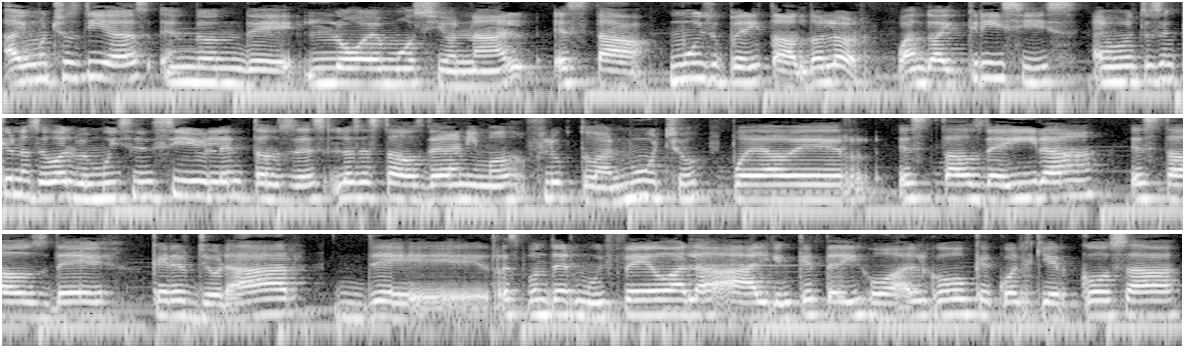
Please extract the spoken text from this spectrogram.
Hay muchos días en donde lo emocional está muy supeditado al dolor. Cuando hay crisis, hay momentos en que uno se vuelve muy sensible, entonces los estados de ánimo fluctúan mucho. Puede haber estados de ira, estados de querer llorar, de responder muy feo a, a alguien que te dijo algo, que cualquier cosa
